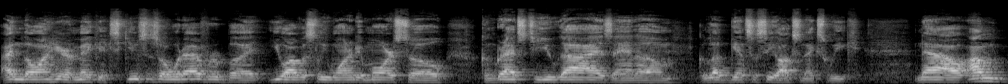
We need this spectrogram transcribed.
I can go on here and make excuses or whatever, but you obviously wanted it more, so congrats to you guys, and um, good luck against the Seahawks next week. Now, I'm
